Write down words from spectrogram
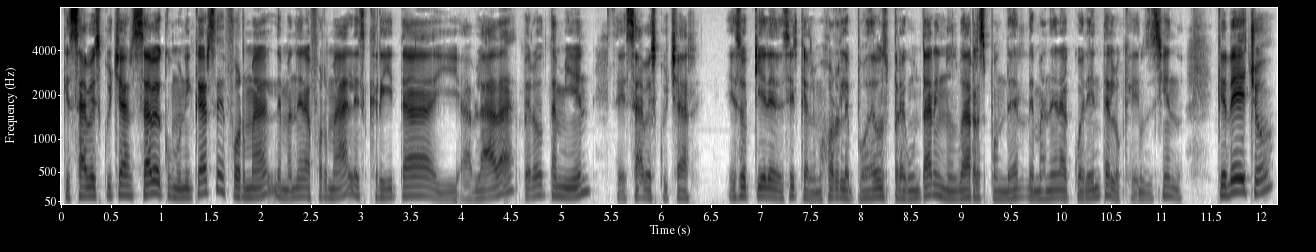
que sabe escuchar, sabe comunicarse formal, de manera formal, escrita y hablada, pero también este, sabe escuchar. Eso quiere decir que a lo mejor le podemos preguntar y nos va a responder de manera coherente a lo que estamos diciendo. Que de hecho,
